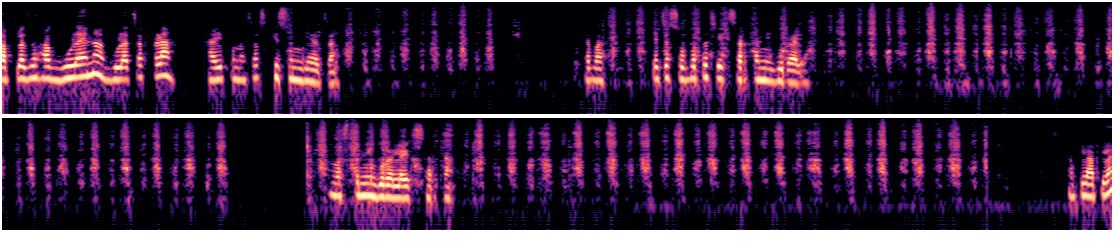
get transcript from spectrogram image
आपला जो हा गुळ आहे ना गुळाचा खडा हाही पण असाच खिसून घ्यायचा. हे बघ त्याच्यासोबतच एकसारखा निघू राहिला. मस्त निघू राहिला एकसारखा. आपला आपला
